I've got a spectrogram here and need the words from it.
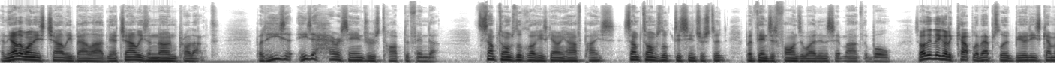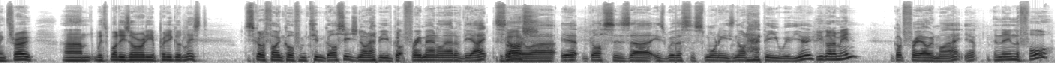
And the other one is Charlie Ballard. Now, Charlie's a known product, but he's a, he's a Harris Andrews type defender. Sometimes look like he's going half pace, sometimes look disinterested, but then just finds a way to intercept mark the ball. So I think they've got a couple of absolute beauties coming through um, with what is already a pretty good list. Just got a phone call from Tim Gossage. Not happy you've got Fremantle out of the eight. So, uh, yeah, Goss is uh, is with us this morning. He's not happy with you. You got him in? I got Freo in my eight. Yep. And then in the four?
